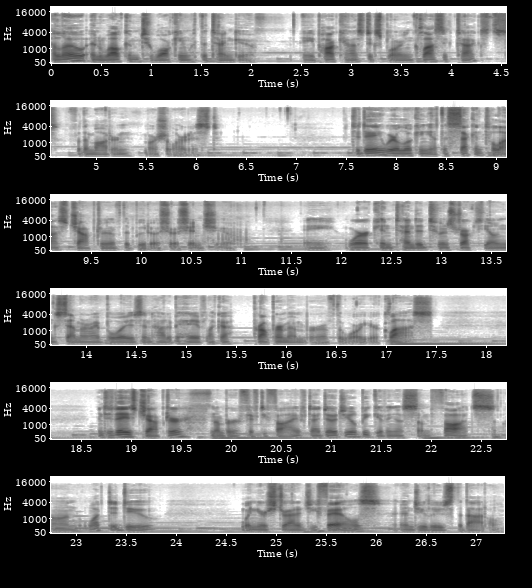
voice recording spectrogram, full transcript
Hello, and welcome to Walking with the Tengu, a podcast exploring classic texts for the modern martial artist. Today, we're looking at the second to last chapter of the Budo Shoshinshu, a work intended to instruct young samurai boys in how to behave like a proper member of the warrior class. In today's chapter, number 55, Daidoji will be giving us some thoughts on what to do when your strategy fails and you lose the battle.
